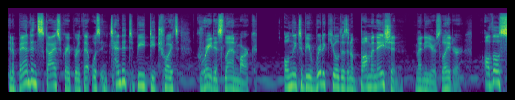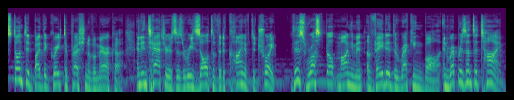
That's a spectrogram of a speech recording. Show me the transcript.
an abandoned skyscraper that was intended to be Detroit's greatest landmark, only to be ridiculed as an abomination many years later. Although stunted by the Great Depression of America and in tatters as a result of the decline of Detroit, this Rust Belt monument evaded the wrecking ball and represents a time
